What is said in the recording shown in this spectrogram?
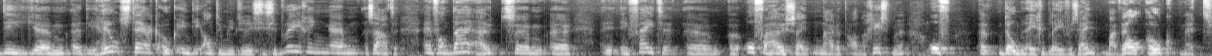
die, um, uh, die heel sterk ook in die antimilitaristische beweging um, zaten. En van daaruit uh, in feite uh, of verhuisd zijn naar het anarchisme of dominee gebleven zijn, maar wel ook met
